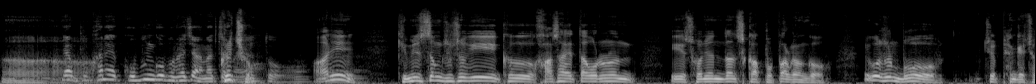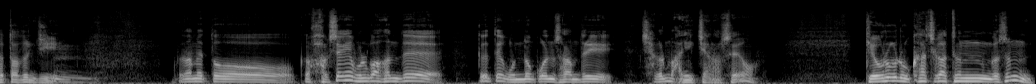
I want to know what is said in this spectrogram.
어 그냥 북한에 고분고분하지 않았잖아요. 그렇죠. 또. 아니 네. 김일성 주석이 그 하사했다고 그러는 이 소년단 스카프 빨간 거 이것을 뭐 저 팽개쳤다든지 음. 그다음에 또 그 학생에 불과한데 그때 운동권 사람들이 책을 많이 읽지 않았어요. 게오르그 루카스 같은 것은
